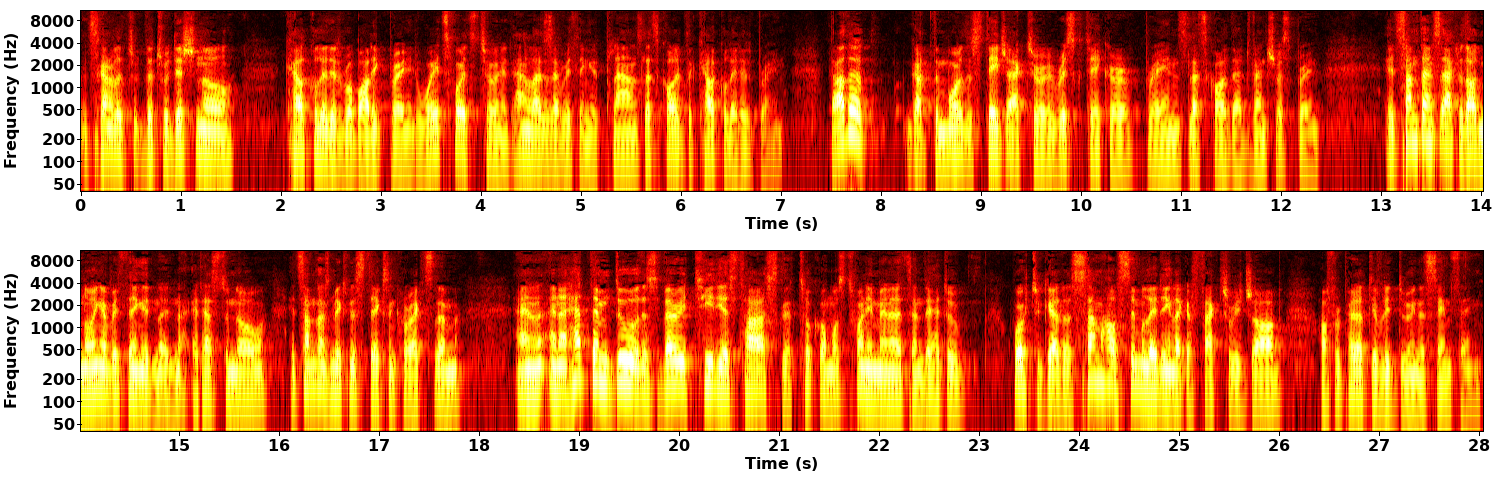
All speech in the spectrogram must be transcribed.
It's kind of a, the traditional calculated robotic brain. It waits for its turn, it analyzes everything, it plans. Let's call it the calculated brain. The other got the more the stage actor, risk taker brains. Let's call it the adventurous brain. It sometimes acts without knowing everything. It, it, it has to know. It sometimes makes mistakes and corrects them. And, and I had them do this very tedious task that took almost 20 minutes, and they had to work together, somehow simulating like a factory job of repetitively doing the same thing.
